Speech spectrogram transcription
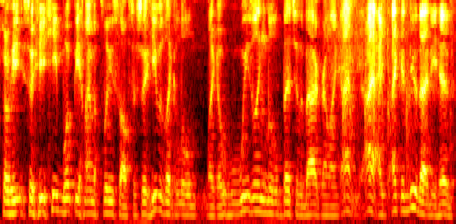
So he so he, he went behind the police officer. So he was like a little like a weaseling little bitch in the background, like I I, I can do that. He hid.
